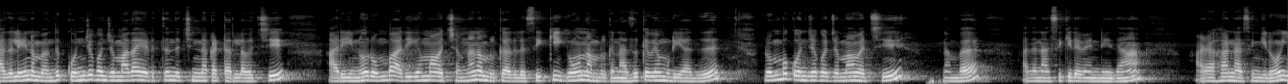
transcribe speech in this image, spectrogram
அதுலேயும் நம்ம வந்து கொஞ்சம் கொஞ்சமாக தான் எடுத்து இந்த சின்ன கட்டரில் வச்சு அரியணும். ரொம்ப அதிகமாக வச்சோம்னா நம்மளுக்கு அதில் சிக்கிக்கும் நம்மளுக்கு நசுக்கவே முடியாது. ரொம்ப கொஞ்சம் கொஞ்சமாக வச்சு நம்ம அதை நசுக்கிட வேண்டியதான் அழகாக நசுங்கிடும்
